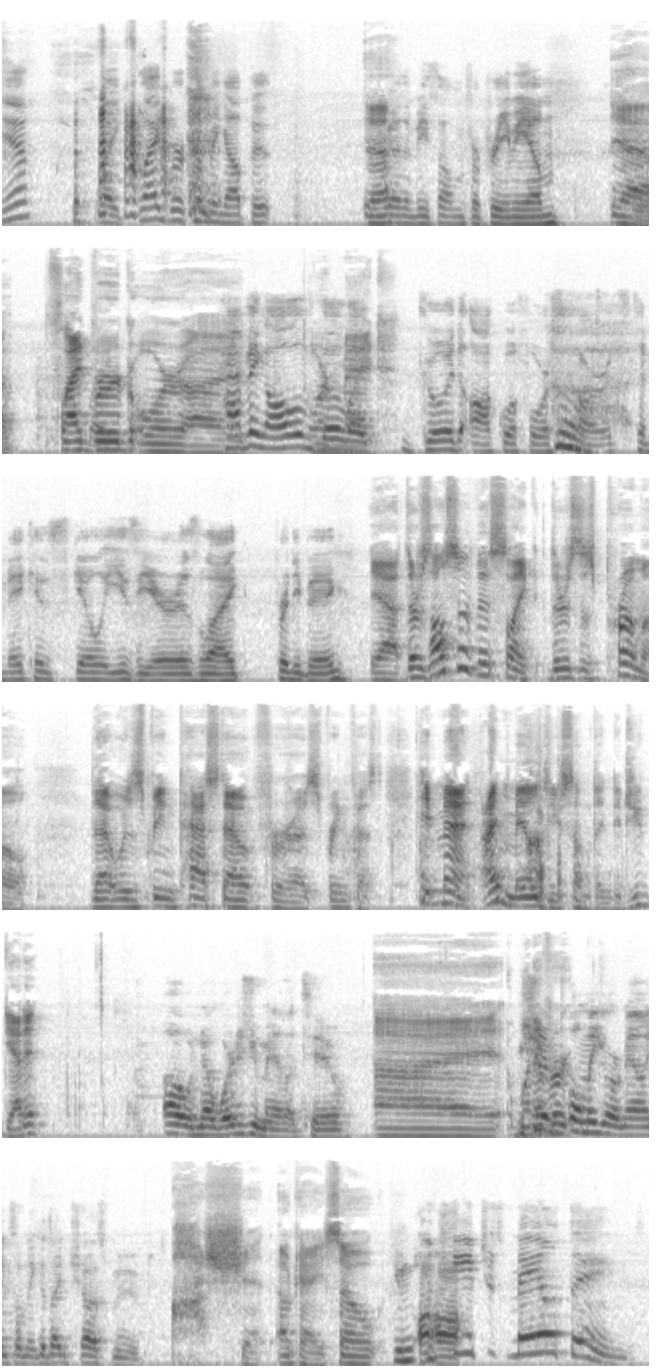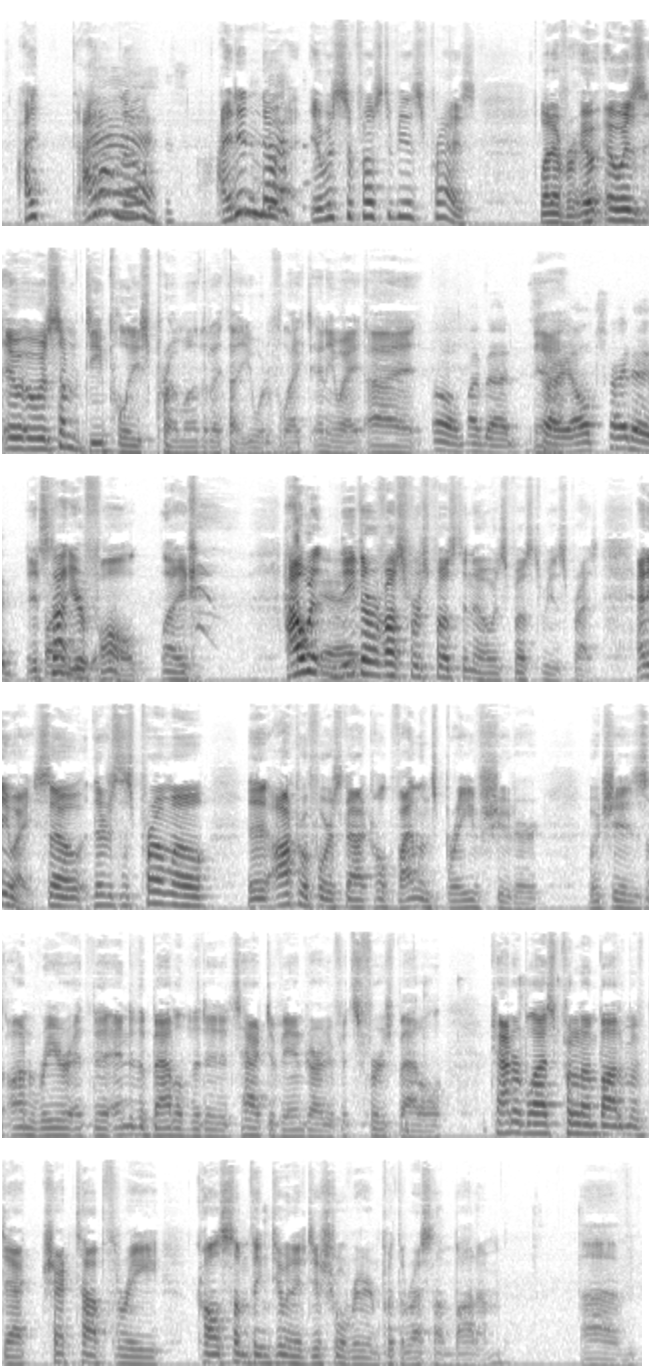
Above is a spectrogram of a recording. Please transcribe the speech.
Yeah, like Flagberg coming up is Yeah. gonna be something for premium. Yeah, Flightbird or uh, Having all of the Meg. like good Aqua Force parts to make his skill easier is like pretty big. Yeah, there's also this like there's this promo that was being passed out for uh, Springfest. Hey Matt, I mailed you something. Did you get it? Oh no, where did you mail it to? Uh, whatever. You should have told me you were mailing something because I just moved. Ah, shit. Okay, so You, you Uh-oh. can't just mail things. I I don't know. I didn't know it was supposed to be a surprise. Whatever. It, it was it, was some D police promo that I thought you would have liked. Anyway, uh, Oh my bad. Yeah. Sorry, I'll try to. it's not your it. fault. Like how it, Yeah. neither of us were supposed to know it was supposed to be a surprise. Anyway, so there's this promo that Aquaforce got called Violence Brave Shooter, which is on rear at the end of the battle that it attacked a Vanguard if it's first battle. Counterblast, put it on bottom of deck, check top three, call something to an additional rear, and put the rest on bottom. Um,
